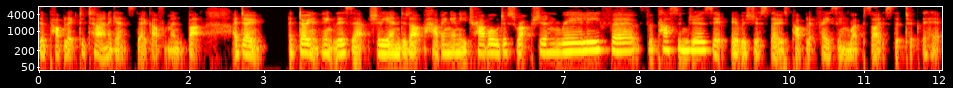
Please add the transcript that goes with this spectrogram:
the public to turn against their government. But I don't, I don't think this actually ended up having any travel disruption really for, for passengers. It, it was just those public facing websites that took the hit.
